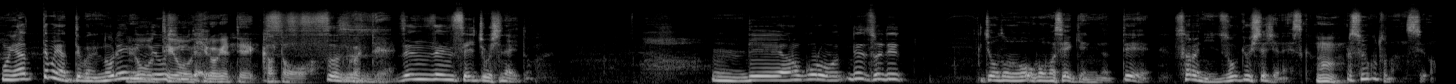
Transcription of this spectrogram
もうやってもやってもね乗れる両手を広げて肩をそうそう全然成長しないと。うん、であの頃でそれでちょうどオバマ政権になってさらに増強したじゃないですか、うん、そういうことなんですよ。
